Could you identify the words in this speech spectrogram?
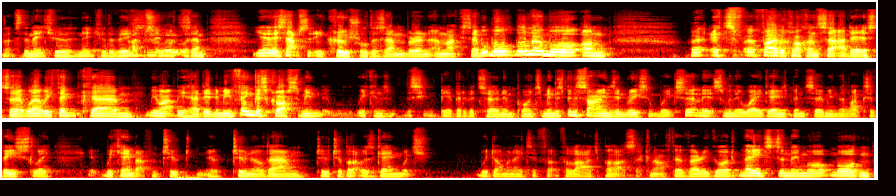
That's the nature of the nature of the beast. Isn't it? Absolutely. But, um, yeah, it's absolutely crucial December, and, and like I said, we'll, we'll know more on. It's five o'clock on Saturday as to where we think um, we might be heading. I mean, fingers crossed. I mean, we can. This can be a bit of a turning point. I mean, there's been signs in recent weeks. Certainly, at some of the away games, been to. I mean, the likes of Eastleigh. We came back from two you know, two 0 down, two two, but that was a game which we dominated for, for large parts. Second half, they were very good. Maidstone, they more more than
